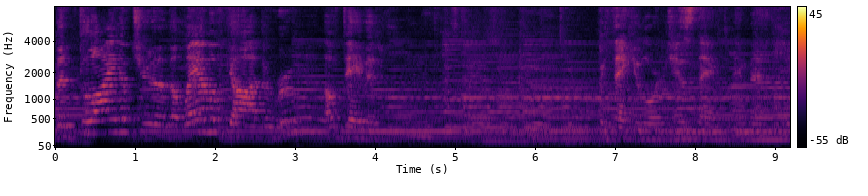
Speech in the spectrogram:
the Lion of Judah, the Lamb of God, the Root of David. We thank you, Lord. In Jesus' name, amen.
